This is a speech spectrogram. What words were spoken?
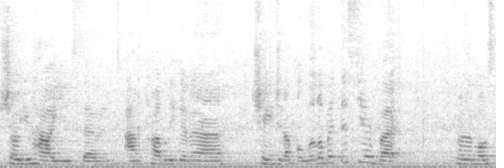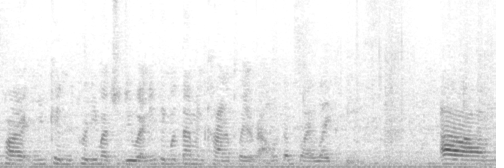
show you how I use them. I'm probably gonna change it up a little bit this year, but for the most part, you can pretty much do anything with them and kind of play around with them, so I like these. Um,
